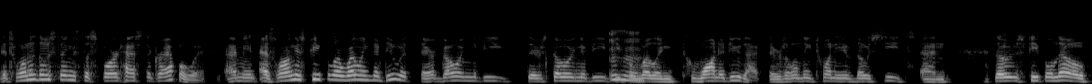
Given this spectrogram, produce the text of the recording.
it's one of those things the sport has to grapple with. I mean, as long as people are willing to do it, they're going to be there's going to be people Mhm. willing to want to do that. There's only 20 of those seats and those people know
